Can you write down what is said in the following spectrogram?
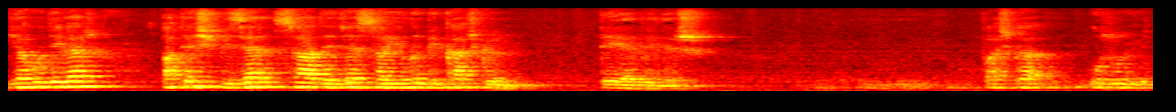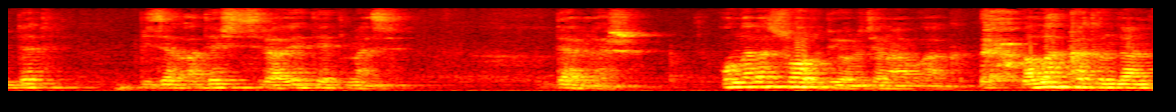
Yahudiler ateş bize sadece sayılı birkaç gün diyebilir. Başka uzun müddet bize ateş sirayet etmez derler. Onlara sor diyor Cenab-ı Hak. Allah katından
